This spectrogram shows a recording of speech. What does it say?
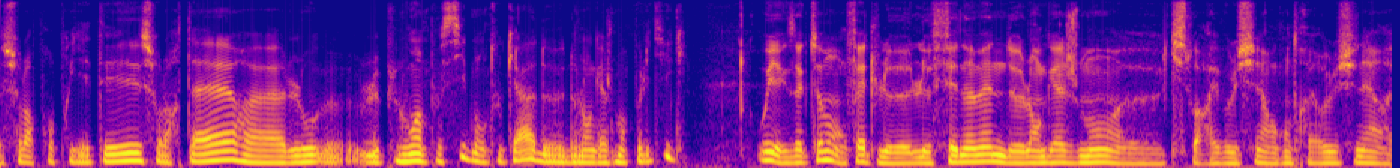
sur leur propriété, sur leur terre, le plus loin possible en tout cas de, l'engagement politique. Oui, exactement. En fait, le, phénomène de l'engagement, qu'il soit révolutionnaire ou contre-révolutionnaire,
